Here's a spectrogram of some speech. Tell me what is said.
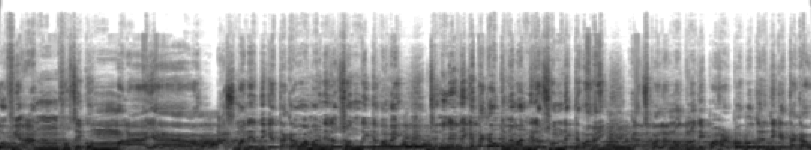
ওফি আনফুসিকুম আয়া। দিকে তাকাও, আমার নিদর্শন দেখতে পাবে। জমিনের দিকে তাকাও, তুমি আমার নিদর্শন দেখতে পাবে। গাছপালা, নদ, নদী, পাহাড়, পর্বতের দিকে তাকাও,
